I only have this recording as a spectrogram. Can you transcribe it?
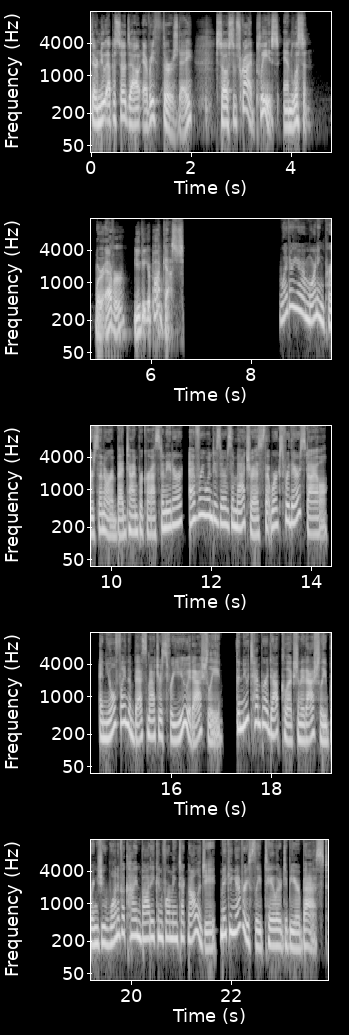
There are new episodes out every Thursday. So subscribe, please, and listen wherever you get your podcasts. Whether you're a morning person or a bedtime procrastinator, everyone deserves a mattress that works for their style. And you'll find the best mattress for you at Ashley. The new Tempur-Adapt collection at Ashley brings you one of a kind body conforming technology, making every sleep tailored to be your best.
